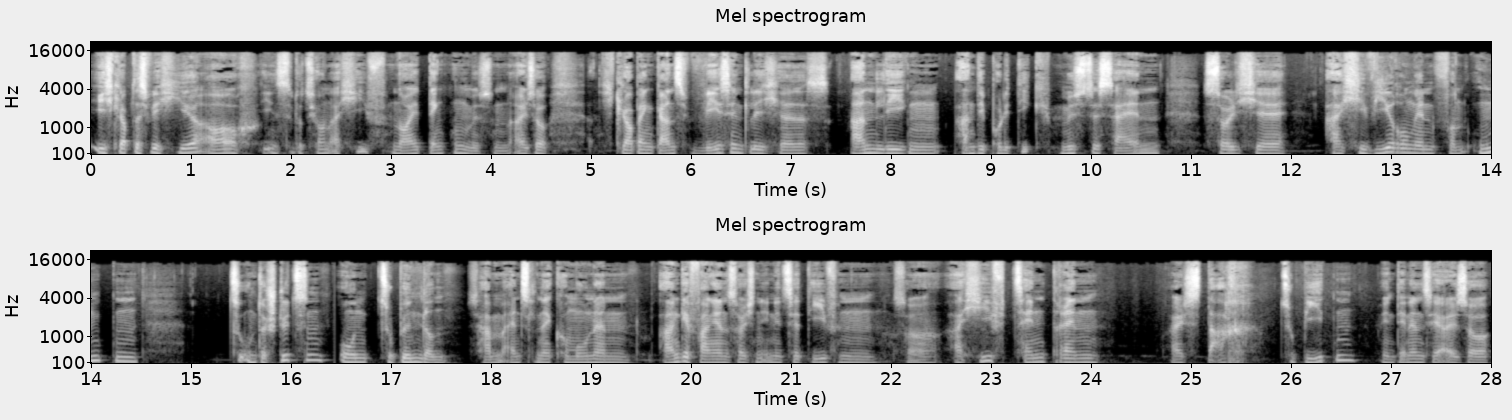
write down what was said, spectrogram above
Ich glaube, dass wir hier auch die Institution Archiv neu denken müssen. Also ich glaube, ein ganz wesentliches Anliegen an die Politik müsste sein, solche Archivierungen von unten zu unterstützen und zu bündeln. Es haben einzelne Kommunen angefangen, solchen Initiativen, so Archivzentren als Dach zu bieten, in denen sie also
